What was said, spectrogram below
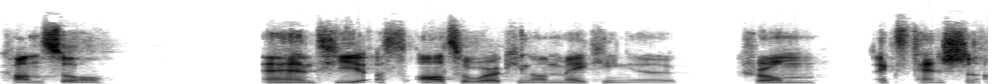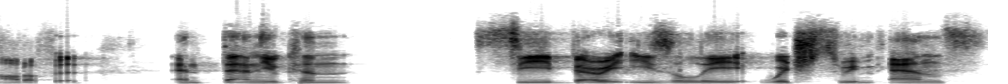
console and he is also working on making a Chrome extension out of it. And then you can see very easily which stream ends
